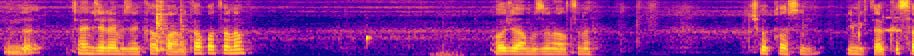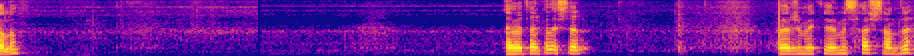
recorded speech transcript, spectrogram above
Şimdi tenceremizin kapağını kapatalım. Ocağımızın altını çok az bir miktar kısalım. Evet arkadaşlar mercimeklerimiz haşlandı.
